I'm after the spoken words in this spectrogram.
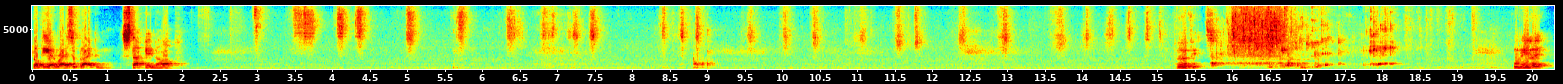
like you get a razor blade and snap it in half. Perfect. Unile.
